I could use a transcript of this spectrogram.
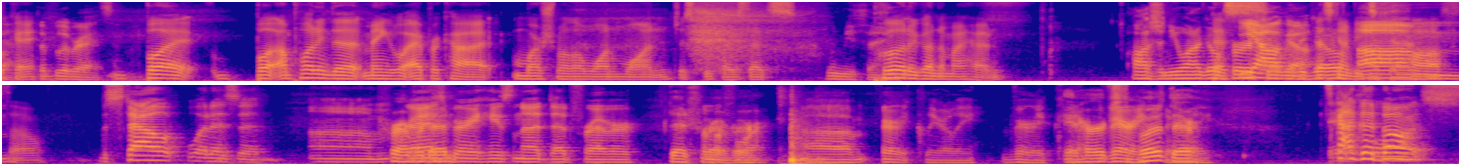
okay. the blueberry. had cinnamon. But but I'm putting the mango apricot marshmallow one one just because that's Let me think. put a gun to my head. Austin, you want to go That's- first? Yeah, I'll want me go. to That's gonna be Um, tough though. The stout. What is it? Um, Forever Dead. raspberry hazelnut, dead forever. Dead Number forever. four. Um, very clearly, very. Clear, It hurts to Very put it there. clearly. It's got good bones.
